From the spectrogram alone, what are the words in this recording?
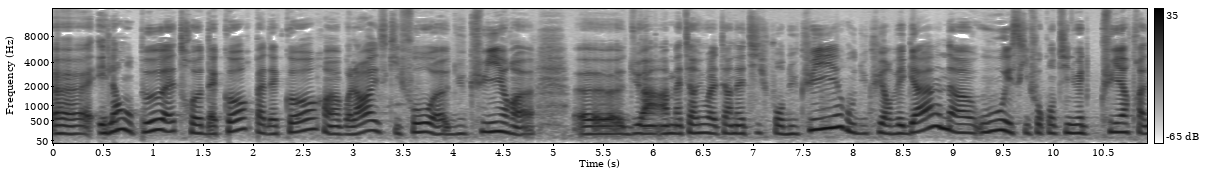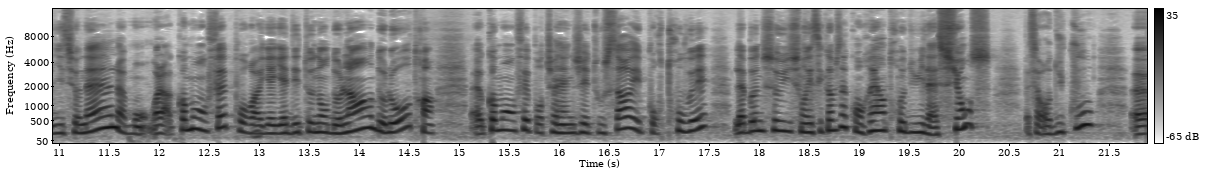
Euh, et là, on peut être d'accord, pas d'accord. euh, voilà, est-ce qu'il faut euh, du cuir, du, un, matériau alternatif pour du cuir ou du cuir vegan, ou est-ce qu'il faut continuer le cuir traditionnel? Bon, voilà, comment on fait pour Il y, y a des tenants de l'un, de l'autre. comment on fait pour challenger tout ça et pour trouver la bonne solution? Et c'est comme ça qu'on réintroduit la science. Parce que, alors, du coup, euh,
